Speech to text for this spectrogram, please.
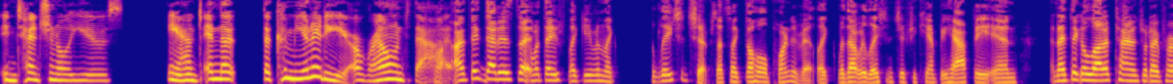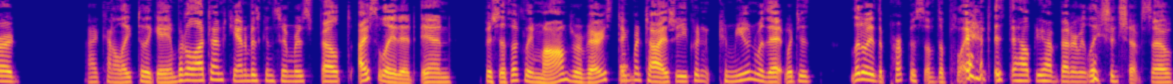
intentional use and and the the community around that. Well, I think that is the, what they like, even like relationships. That's like the whole point of it. Like without relationships, you can't be happy. And, and I think a lot of times what I've heard, I kind of late to the game, but a lot of times cannabis consumers felt isolated and specifically moms were very stigmatized. So you couldn't commune with it, which is literally the purpose of the plant is to help you have better relationships. So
